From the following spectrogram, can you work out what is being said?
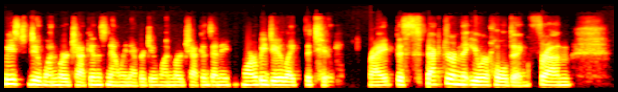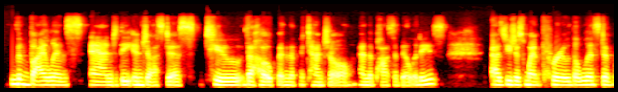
we used to do one word check ins. Now we never do one word check ins anymore. We do like the two, right? The spectrum that you are holding from the violence and the injustice to the hope and the potential and the possibilities as you just went through the list of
